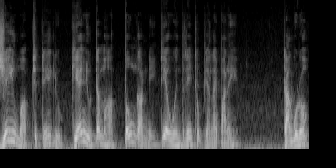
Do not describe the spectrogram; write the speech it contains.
ရေးယူမှာဖြစ်တယ်လို့ KNU တပ်မဟာ3ကနေတရားဝင်သတင်းထုတ်ပြန်လိုက်ပါတယ်။ဒါကိုတော့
